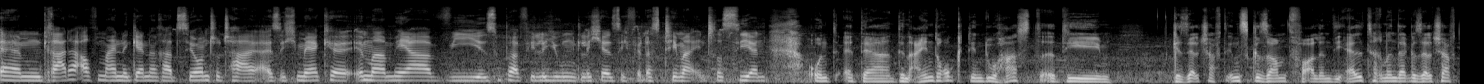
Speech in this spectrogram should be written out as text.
Ähm, Gerade auf meine Generation total. Also ich merke immer mehr, wie super viele Jugendliche sich für das Thema interessieren. Und äh, der, den Eindruck, den du hast, äh, die Gesellschaft insgesamt, vor allem die Älteren in der Gesellschaft,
